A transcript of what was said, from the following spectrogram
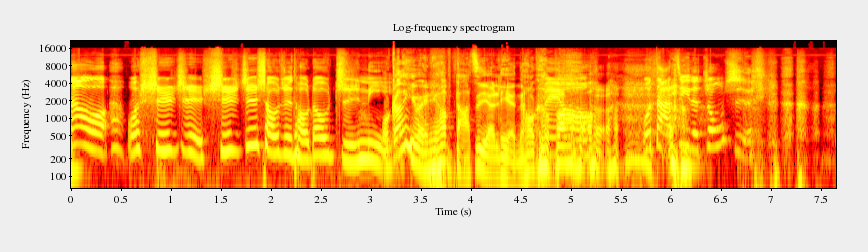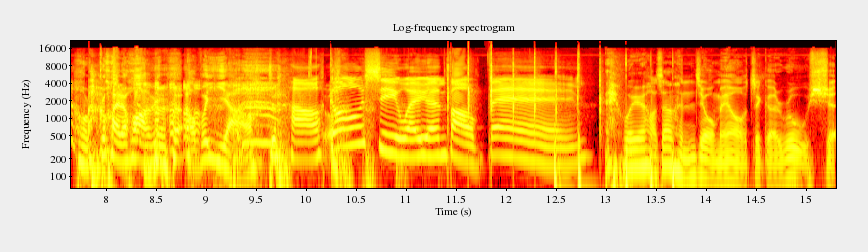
那我我十指十只手指头都指你。我刚以为你要打自己的脸，好可怕！我打自己的中指，好怪的画面，好不雅。好，恭喜维园宝贝！哎，维园好像很久没有这个入选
